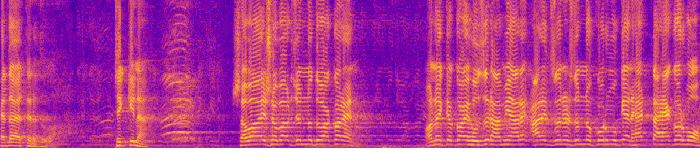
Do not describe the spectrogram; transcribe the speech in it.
হেদায়তের দোয়া। ঠিক কিনা? সবাই সবার জন্য দোয়া করেন। অনেকে কয়, হুজুর, আমি আরেক আরেকজনের জন্য করব কেন? হ্যাটটা হ্যাঁ করব?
